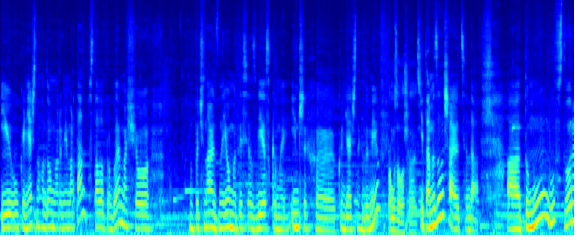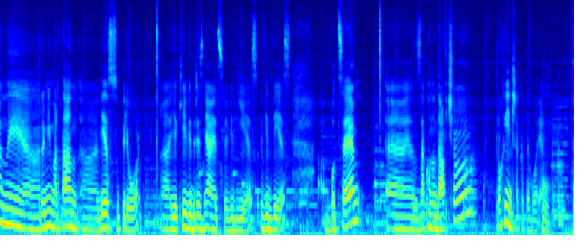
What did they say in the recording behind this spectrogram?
І у коньячного дому Ремі Мартан постала проблема, що ну, починають знайомитися з в'язками інших е, коньячних домів, Там залишаються. і там і залишаються, да. А, тому був створений е, Ремі Мартан В'єс Superior, е, який відрізняється від ЄС, від ВІС, бо це е, законодавчо трохи інша категорія. Хм.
